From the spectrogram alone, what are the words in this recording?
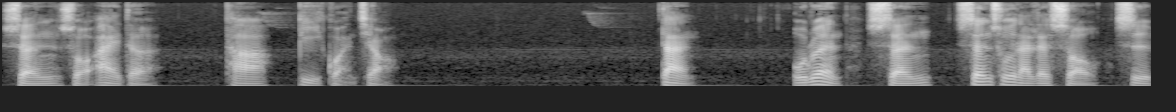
神所爱的，他必管教。但无论神伸出来的手是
